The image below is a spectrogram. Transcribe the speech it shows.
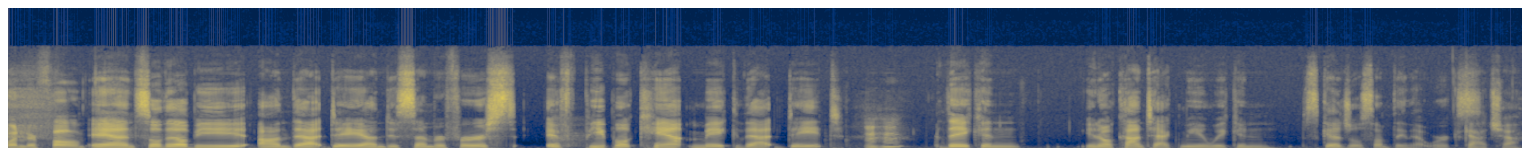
Wonderful. And so they'll be on that day on December 1st. If people can't make that date, Mm-hmm. they can, you know, contact me and we can schedule something that works Gotcha.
